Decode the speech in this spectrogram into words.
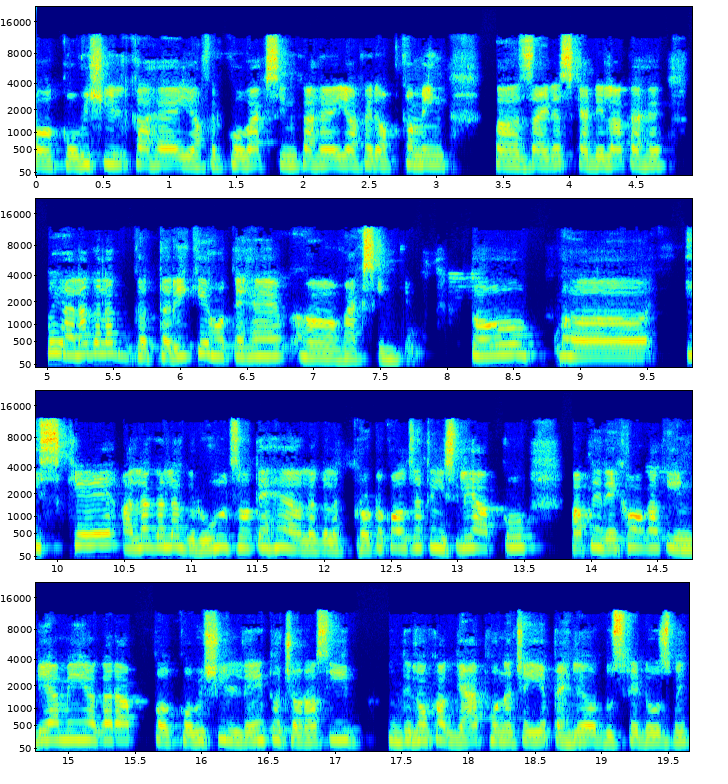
कोविशील्ड का है, या फिर कोवैक्सीन का है, या फिर अपकमिंग जाइडस कैडिला का है तो ये अलग अलग तरीके होते हैं वैक्सीन के। तो इसके अलग अलग रूल्स होते हैं अलग अलग प्रोटोकॉल्स होते हैं। इसलिए आपको, आपने देखा होगा कि इंडिया में अगर आप कोविशील्ड लें तो चौरासी दिनों का गैप होना चाहिए पहले और दूसरे डोज में।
